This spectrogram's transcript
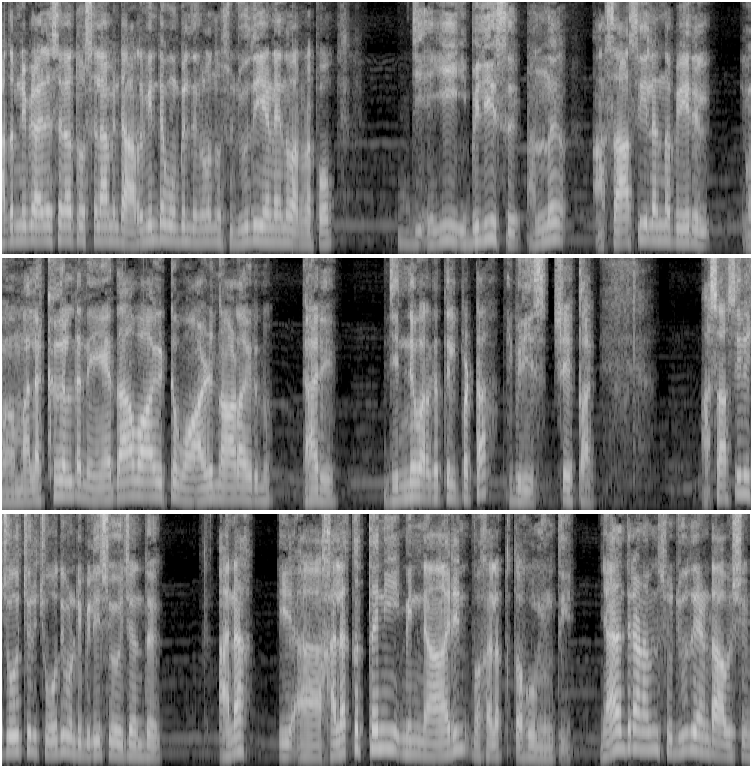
ആദം നബി അലൈഹി സ്വലാത്തു വസ്സലാമിന്റെ അറിവിന്റെ മുമ്പിൽ നിങ്ങളൊന്ന് സുജൂത് ചെയ്യണേ എന്ന് പറഞ്ഞപ്പോൾ ഈ ഇബിലീസ് അന്ന് അസാസിൽ എന്ന പേരിൽ മലക്കുകളുടെ നേതാവായിട്ട് വാഴുന്ന ആളായിരുന്നു. ആര്? ജിന്ന് വർഗത്തിൽപ്പെട്ട ഇബിലീസ് ഷെയ്ത്താൻ. അസാസിൽ ചോദിച്ചൊരു ചോദ്യമുണ്ട്. ഇബിലീസ് ചോദിച്ചത് അന ഹലക്കത്തനി മിൻ നാരിൻ വഖലഖ്തഹു മിൻ തീൻ. ഞാൻ എന്തിനാണ് അവന് സുജൂത ചെയ്യേണ്ട ആവശ്യം?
